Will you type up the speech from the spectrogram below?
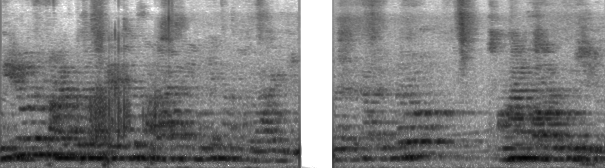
ఈ రోజు మనకు స్వేచ్ఛ సమాజం మనకు మహానుభావుల కృషి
